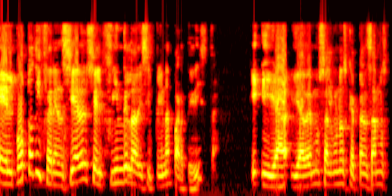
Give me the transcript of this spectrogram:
el voto diferencial es el fin de la disciplina partidista. Y, ya, vemos algunos que pensamos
